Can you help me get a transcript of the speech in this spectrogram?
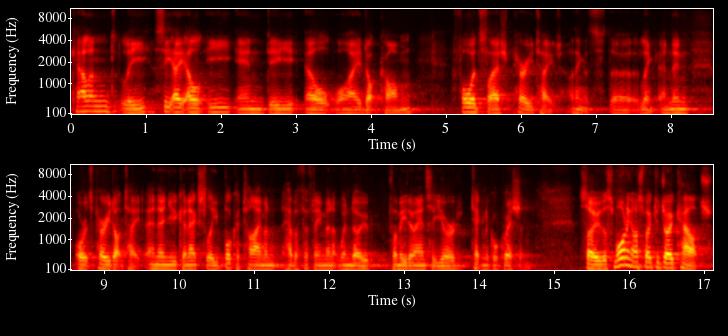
Calendly, C A L E N D L Y dot com forward slash Perry Tate. I think that's the link. And then, or it's perry.tate. And then you can actually book a time and have a 15 minute window for me to answer your technical question. So this morning I spoke to Joe Couch.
